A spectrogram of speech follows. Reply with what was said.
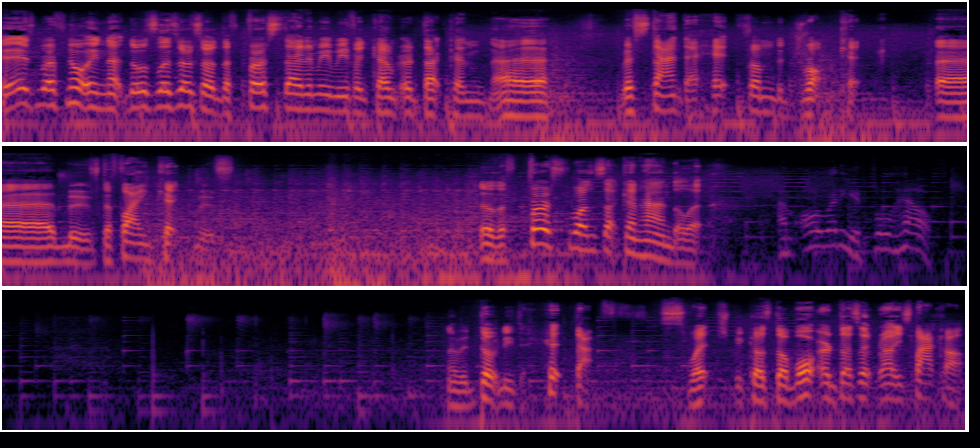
It is worth noting that those lizards are the first enemy we've encountered that can uh, withstand a hit from the drop kick uh, move, the flying kick move. They're the first ones that can handle it. I'm already at full health. Now we don't need to hit that switch because the water doesn't rise back up.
